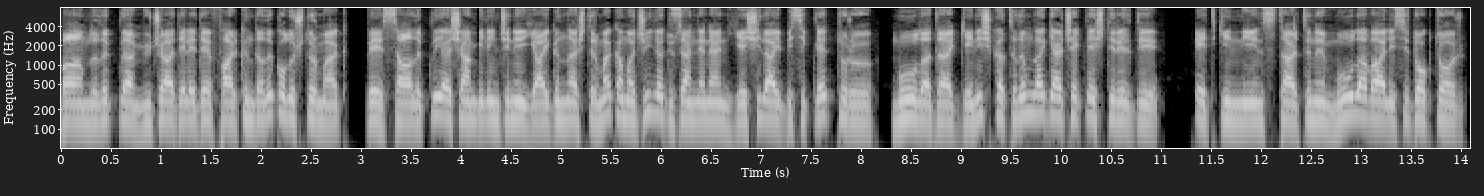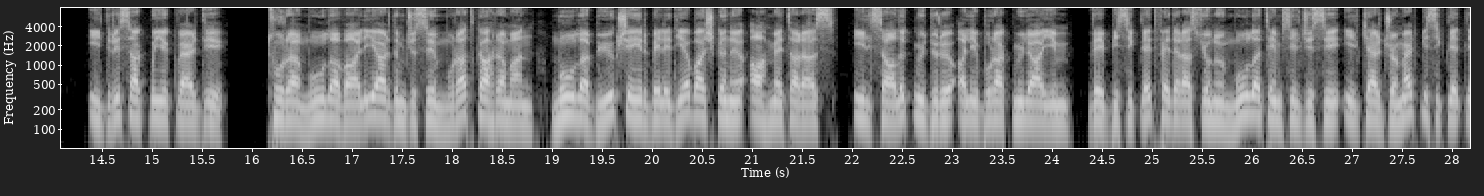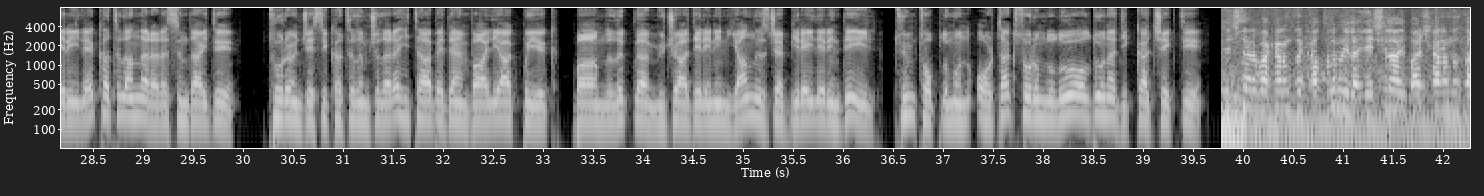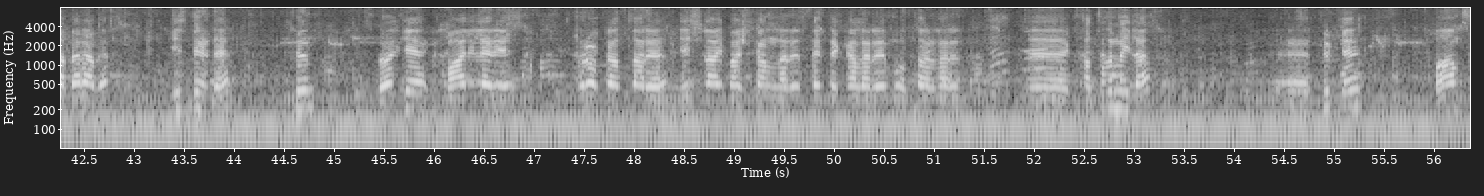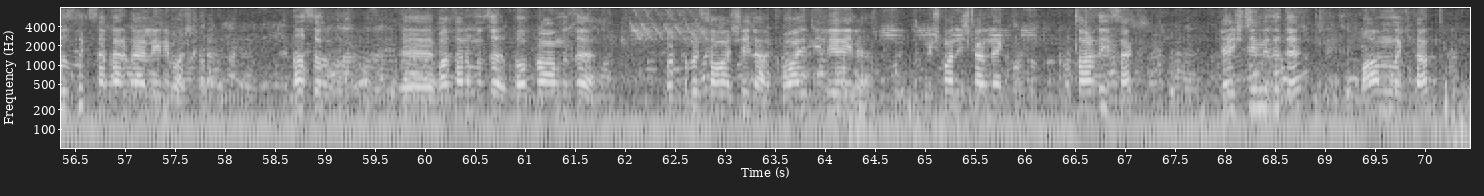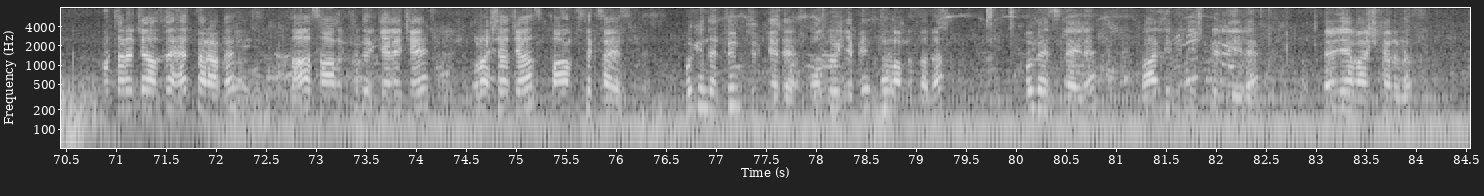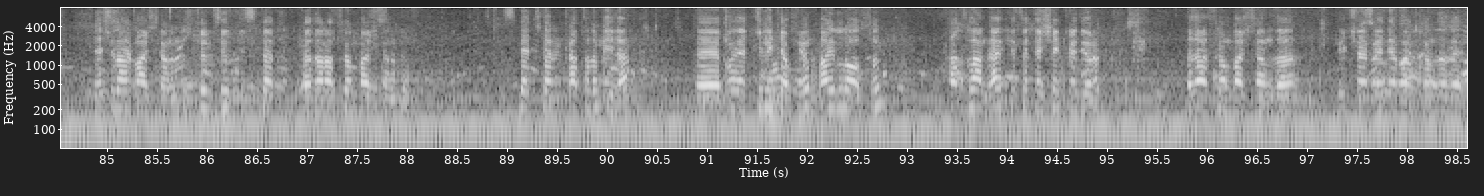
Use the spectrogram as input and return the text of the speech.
Bağımlılıkla mücadelede farkındalık oluşturmak ve sağlıklı yaşam bilincini yaygınlaştırmak amacıyla düzenlenen Yeşilay Bisiklet Turu, Muğla'da geniş katılımla gerçekleştirildi. Etkinliğin startını Muğla Valisi Doktor İdris Akbıyık verdi. Tura Muğla Vali Yardımcısı Murat Kahraman, Muğla Büyükşehir Belediye Başkanı Ahmet Aras, İl Sağlık Müdürü Ali Burak Mülayim ve Bisiklet Federasyonu Muğla temsilcisi İlker Cömert bisikletleriyle katılanlar arasındaydı. Tur öncesi katılımcılara hitap eden Vali Akbıyık, bağımlılıkla mücadelenin yalnızca bireylerin değil, tüm toplumun ortak sorumluluğu olduğuna dikkat çekti. İçişleri Bakanımızın katılımıyla Yeşilay Başkanımızla beraber İzmir'de tüm bölge valileri, bürokratları, Yeşilay başkanları, STK'ları, muhtarların e, katılımıyla e, Türkiye Bağımsızlık Seferberliğini başlattı. Nasıl e, vatanımızı, toprağımızı Kurtuluş Savaşı'yla, Kuvayi Milliye ile düşman işgalinden kurtardıysak gençliğimizi de bağımlılıktan kurtaracağız ve hep beraber daha sağlıklı bir geleceğe ulaşacağız bağımsızlık sayesinde. Bugün de tüm Türkiye'de olduğu gibi Muğla'mızda da bu vesileyle valiliğimiz işbirliğiyle belediye başkanımız, Yeşilay Başkanımız, tüm Sivil Bisiklet Federasyon Başkanımız, bisikletçilerin katılımıyla e, bu etkinlik yapıyor. Hayırlı olsun. Katılan herkese teşekkür ediyorum. Federasyon Başkanımıza, Büyükşehir Belediye Başkanımıza ve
